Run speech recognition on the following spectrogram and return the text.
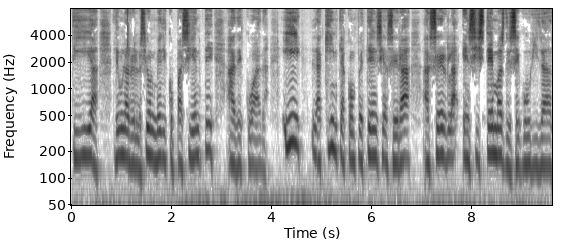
de una relación médico-paciente adecuada. Y la quinta competencia será hacerla en sistemas de seguridad,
